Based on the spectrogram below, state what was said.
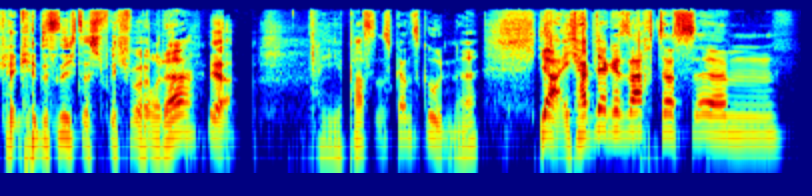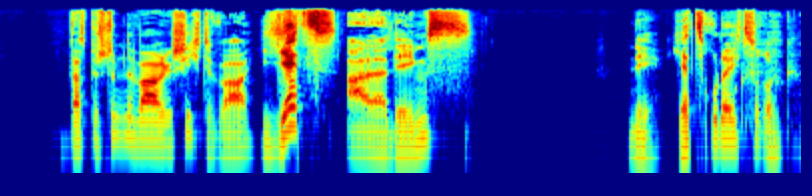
Wer kennt es nicht, das Sprichwort? Oder? Ja. Hier passt es ganz gut, ne? Ja, ich habe ja gesagt, dass ähm, das bestimmt eine wahre Geschichte war. Jetzt allerdings. Nee, jetzt ruder ich zurück.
